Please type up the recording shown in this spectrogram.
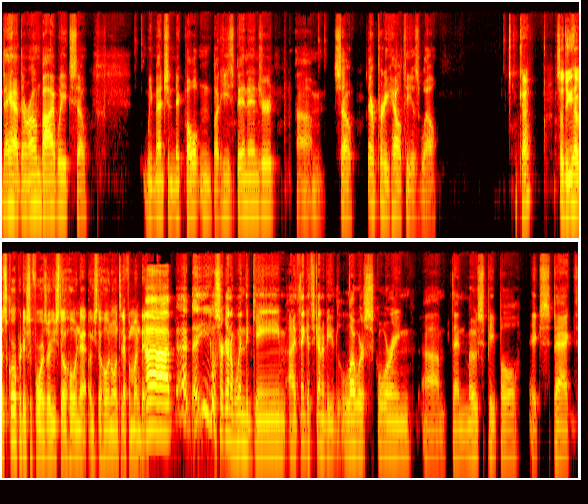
they had their own bye week. So, we mentioned Nick Bolton, but he's been injured. Um, so, they're pretty healthy as well. Okay. So, do you have a score prediction for us, or are you still holding that? Are you still holding on to that for Monday? Uh, the Eagles are going to win the game. I think it's going to be lower scoring um, than most people expect.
